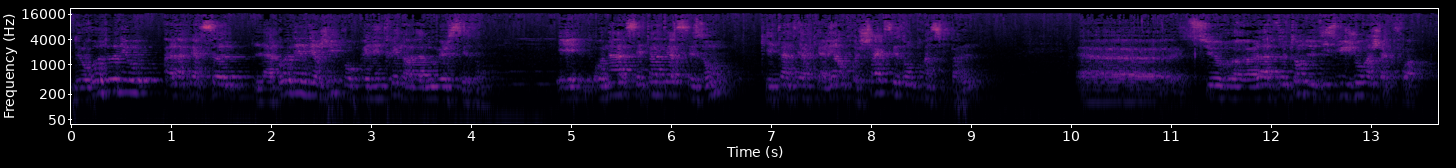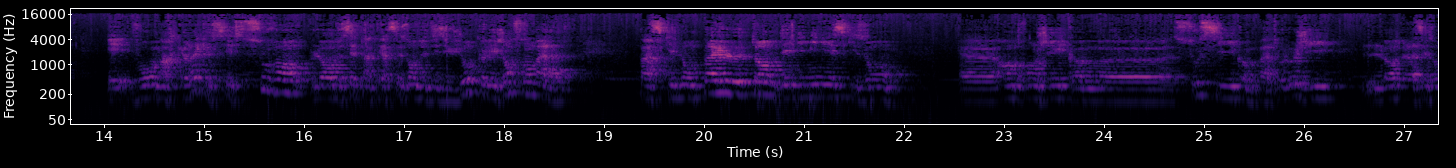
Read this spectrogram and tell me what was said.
de redonner à la personne la bonne énergie pour pénétrer dans la nouvelle saison. Et on a cette intersaison qui est intercalée entre chaque saison principale euh, sur un laps de temps de 18 jours à chaque fois. Et vous remarquerez que c'est souvent lors de cette intersaison de 18 jours que les gens sont malades. Parce qu'ils n'ont pas eu le temps d'éliminer ce qu'ils ont euh, engrangé comme euh, soucis, comme pathologie lors de la saison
